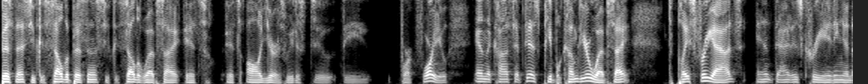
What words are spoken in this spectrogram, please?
business. You can sell the business, you can sell the website. It's it's all yours. We just do the work for you. And the concept is people come to your website to place free ads, and that is creating an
